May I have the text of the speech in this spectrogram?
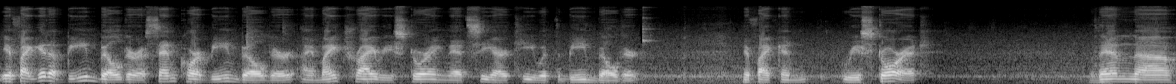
If I get a beam builder, a Sencore beam builder, I might try restoring that CRT with the beam builder. If I can restore it, then uh,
